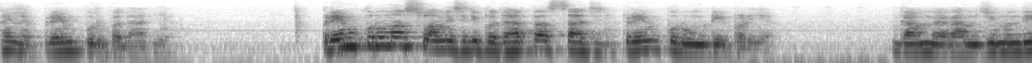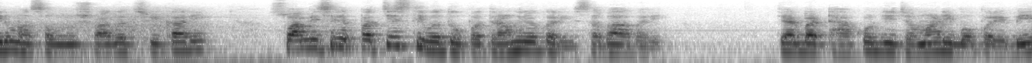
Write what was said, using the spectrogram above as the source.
થઈને પ્રેમપુર પધાર્યા. પ્રેમપુરમાં સ્વામીશ્રી પધારતા સાજ પ્રેમપુર ઉમટી પડ્યા. ગામના રામજી મંદિરમાં સૌનું સ્વાગત સ્વીકારી સ્વામીશ્રીએ પચીસથી વધુ પધરામણીઓ કરી, સભા ભરી. ત્યારબાદ ઠાકોરજી જમાડી બપોરે બે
